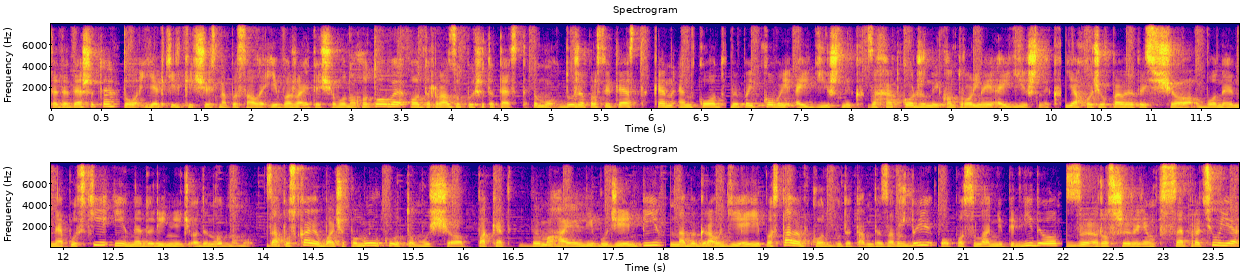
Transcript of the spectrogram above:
TDD-шите, то як тільки щось написали і вважаєте, що воно готове, одразу пишете тести. Тому дуже простий тест, can N-код, випадковий ID-шник, захардкоджений контрольний ID-шник. Я хочу впевнитись, що вони не пусті і не дорівнюють один одному. Запускаю, бачу помилку, тому що пакет вимагає лібу GMP. На бекграунді я її поставив, код буде там, де завжди, по посиланню під відео. З розширенням все працює.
